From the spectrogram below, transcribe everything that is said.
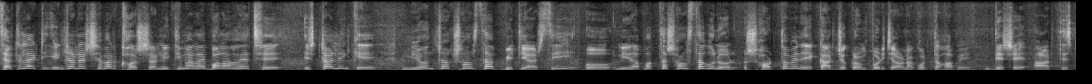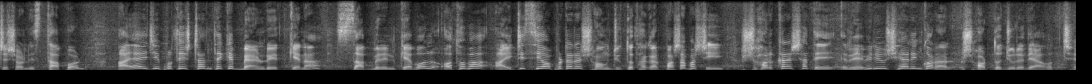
স্যাটেলাইট ইন্টারনেট সেবার খসড়া নীতিমালায় বলা হয়েছে, স্টারলিংকে নিয়ন্ত্রক সংস্থা বিটিআরসি ও নিরাপত্তা সংস্থাগুলোর শর্ত মেনে কার্যক্রম পরিচালনা করতে হবে। দেশে আর্থ স্টেশন স্থাপন, আইআইজি প্রতিষ্ঠান থেকে ব্যান্ডউইথ কেনা, সাবমেরিন কেবল অথবা আইটিসি অপারেটরের সংযুক্ত থাকার পাশাপাশি সরকারের সাথে রেভিনিউ শেয়ারিং করার শর্ত জুড়ে দেওয়া হচ্ছে।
